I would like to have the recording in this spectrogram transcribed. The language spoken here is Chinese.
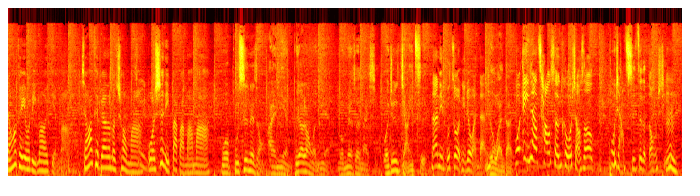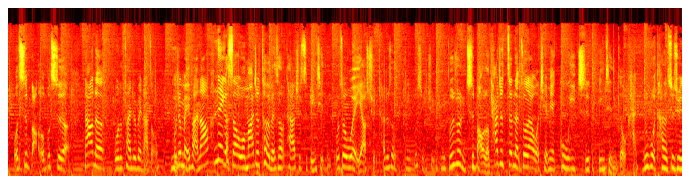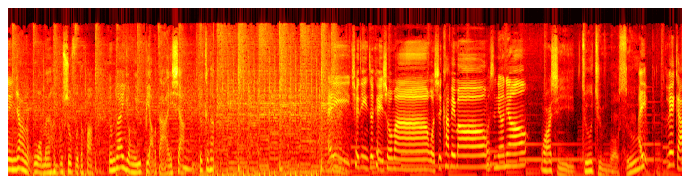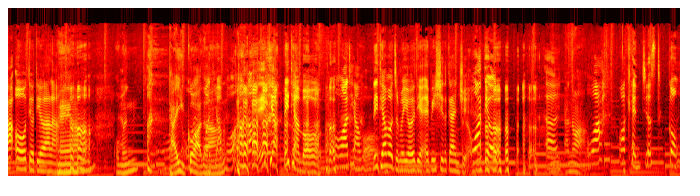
讲话可以有礼貌一点吗？讲话可以不要那么冲吗？我是你爸爸妈妈，我不是那种爱念，不要让我念，我没有这个耐心，我就是讲一次，那你不做你就完蛋，你就完蛋。我印象超深刻，我小时候不想吃这个东西，嗯，我吃饱了，我不吃了。然后呢，我的饭就被拿走，我就没饭。然后那个时候，我妈就特别说她要去吃冰淇淋，我说我也要去，她就说你不行去，你不是说你吃饱了？她就真的坐在我前面，故意吃冰淇淋给我看。如果她的碎碎念让我们很不舒服的话，我们应该勇于表达一下，嗯、就跟她。哎，确定这可以说吗？我是咖啡猫，我是妞妞，我是朱俊魔术。哎，别搞哦丢丢啊啦！哎呀，我们。台语挂的，你听你听不？我听不。你听不？怎么有一点 A B C 的感觉？我就呃，我我 can just 讲，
